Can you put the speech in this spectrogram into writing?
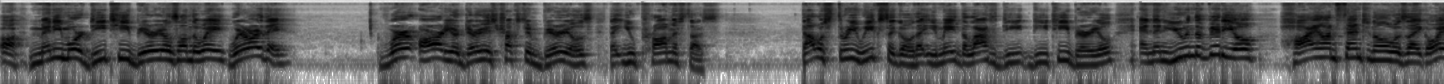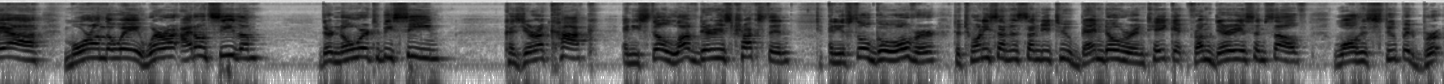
uh, many more DT burials on the way. Where are they? Where are your Darius Truxton burials that you promised us? That was three weeks ago that you made the last D- DT burial, and then you in the video, high on fentanyl, was like, "Oh yeah, more on the way." Where are I don't see them. They're nowhere to be seen, cause you're a cock and you still love Darius Truxton, and you still go over to 2772, bend over and take it from Darius himself while his stupid Bro-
